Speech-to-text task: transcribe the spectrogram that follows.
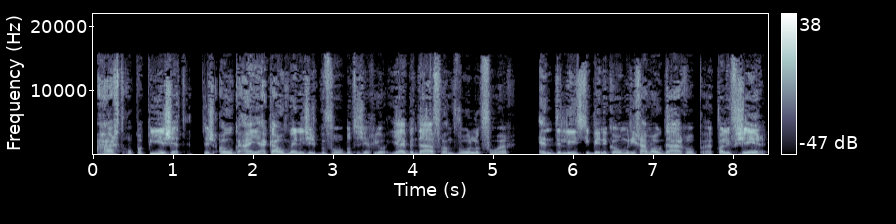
hard op papier zetten. Dus ook aan je accountmanagers bijvoorbeeld. Te zeggen, joh, jij bent daar verantwoordelijk voor. En de leads die binnenkomen, die gaan we ook daarop uh, kwalificeren.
